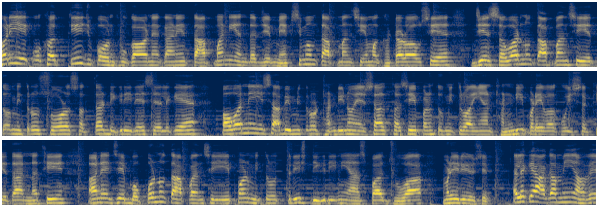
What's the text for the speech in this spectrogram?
ફરી એક વખત તેજ પવન ફૂંકાવાને કારણે તાપમાનની અંદર જે મેક્સિમમ તાપમાન છે એમાં ઘટાડો આવશે. જે સવારનું તાપમાન છે એ તો મિત્રો સોળ સત્તર ડિગ્રી રહેશે, એટલે કે પવનની હિસાબે મિત્રો ઠંડીનો અહેસાસ થશે, પરંતુ મિત્રો અહીંયા ઠંડી પડે એવા કોઈ શક્યતા નથી. અને જે બપોરનું તાપમાન છે એ પણ મિત્રો ત્રીસ ડિગ્રીની આસપાસ જોવા મળી રહ્યું છે. એટલે કે આગામી હવે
